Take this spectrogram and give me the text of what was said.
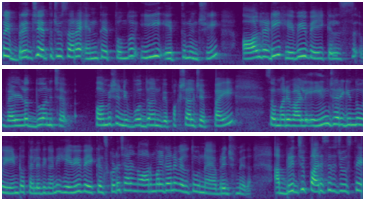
సో ఈ బ్రిడ్జ్ ఎత్తు చూసారా? ఎంత ఎత్తు ఉందో? ఈ ఎత్తు నుంచి ఆల్రెడీ హెవీ వెహికల్స్ వెళ్ళొద్దు అని చె పర్మిషన్ ఇవ్వద్దు అని విపక్షాలు చెప్పాయి. సో మరి వాళ్ళు ఏం జరిగిందో ఏంటో తెలియదు కానీ హెవీ వెహికల్స్ కూడా చాలా నార్మల్గానే వెళ్తూ ఉన్నాయి ఆ బ్రిడ్జ్ మీద. ఆ బ్రిడ్జ్ పరిస్థితి చూస్తే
